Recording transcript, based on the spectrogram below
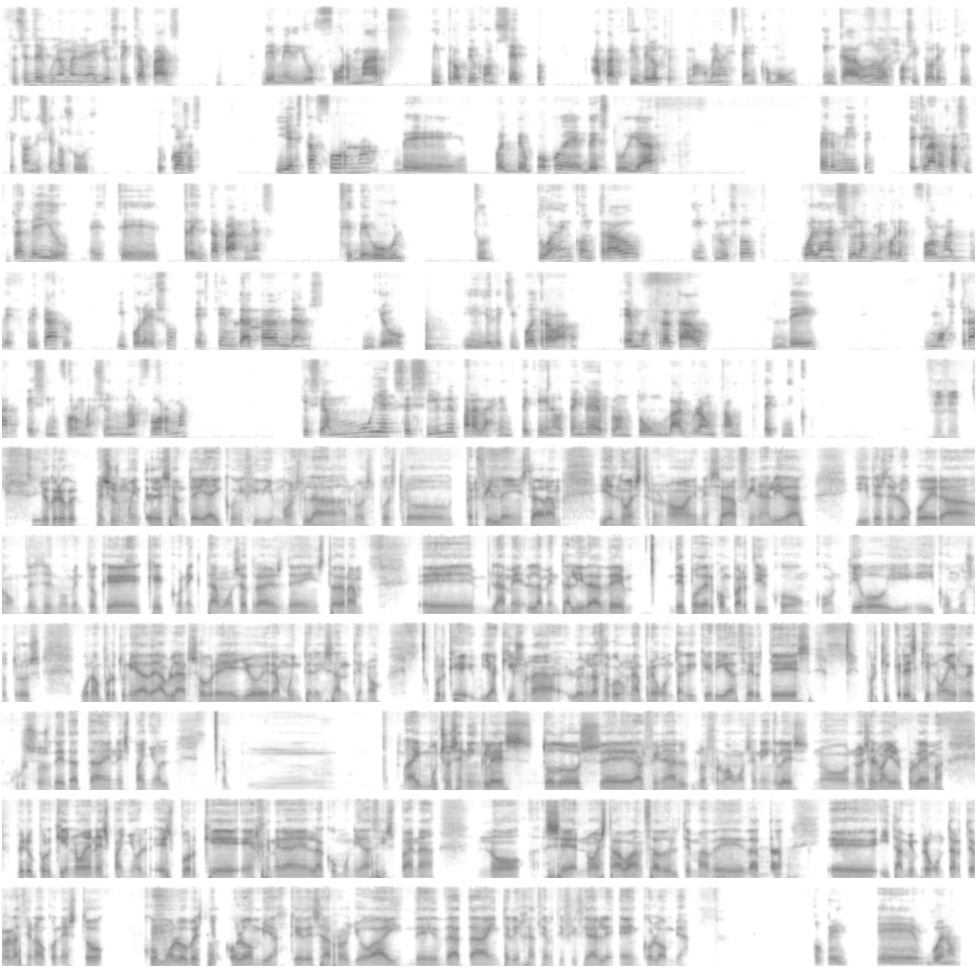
Entonces, de alguna manera yo soy capaz de medio formar mi propio concepto a partir de lo que más o menos está en común en cada uno de los expositores que, están diciendo sus, sus, cosas. Y esta forma de, pues, de un poco de, estudiar permite que, claro, o sea, si tú te has leído este, 30 páginas de, Google, tú, tú has encontrado incluso cuáles han sido las mejores formas de explicarlo. Y por eso es que en Data Learns yo y el equipo de trabajo hemos tratado de mostrar esa información de una forma que sea muy accesible para la gente que no tenga de pronto un background tan técnico. Yo creo que eso es muy interesante y ahí coincidimos la, nuestro perfil de Instagram y el nuestro, ¿no? En esa finalidad y desde luego era desde el momento que, que conectamos a través de Instagram eh, la, la, mentalidad de, de poder compartir con, contigo y, con vosotros una oportunidad de hablar sobre ello era muy interesante, ¿no? Porque, y aquí es una, lo enlazo con una pregunta que quería hacerte es, ¿por qué crees que no hay recursos de data en español? Hay muchos en inglés, todos eh, al final nos formamos en inglés, no, no es el mayor problema, pero ¿por qué no en español? ¿Es porque en general en la comunidad hispana no, se, no está avanzado el tema de data? Eh, y también preguntarte relacionado con esto, ¿cómo lo ves en Colombia? ¿Qué desarrollo hay de data e inteligencia artificial en Colombia? Ok, eh, bueno,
